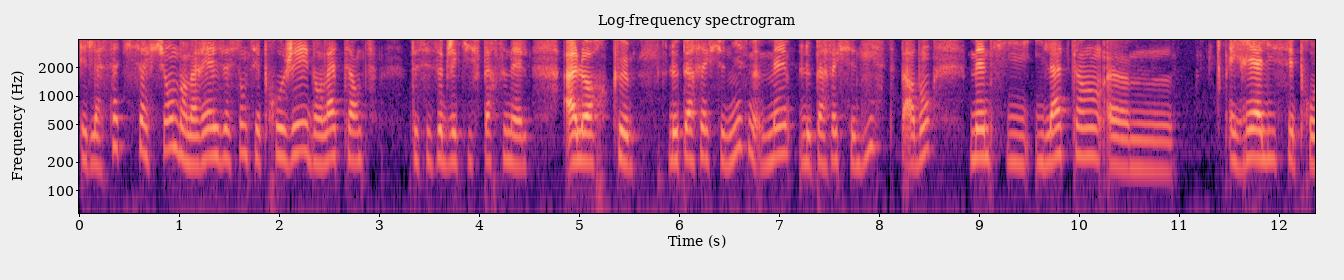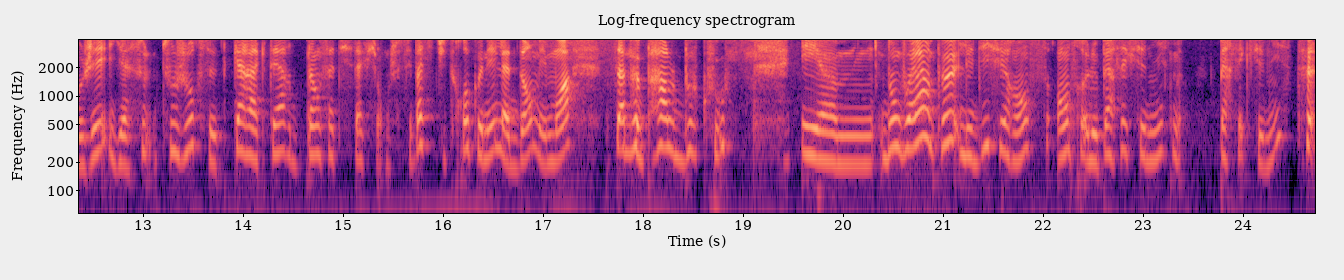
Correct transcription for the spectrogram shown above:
et de la satisfaction dans la réalisation de ses projets et dans l'atteinte de ses objectifs personnels. Alors que le perfectionnisme, même le perfectionniste, pardon, même s'il atteint euh, et réalise ses projets, il y a toujours ce caractère d'insatisfaction. Je ne sais pas si tu te reconnais là-dedans, mais moi, ça me parle beaucoup. Et euh, donc voilà un peu les différences entre le perfectionnisme, perfectionniste,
